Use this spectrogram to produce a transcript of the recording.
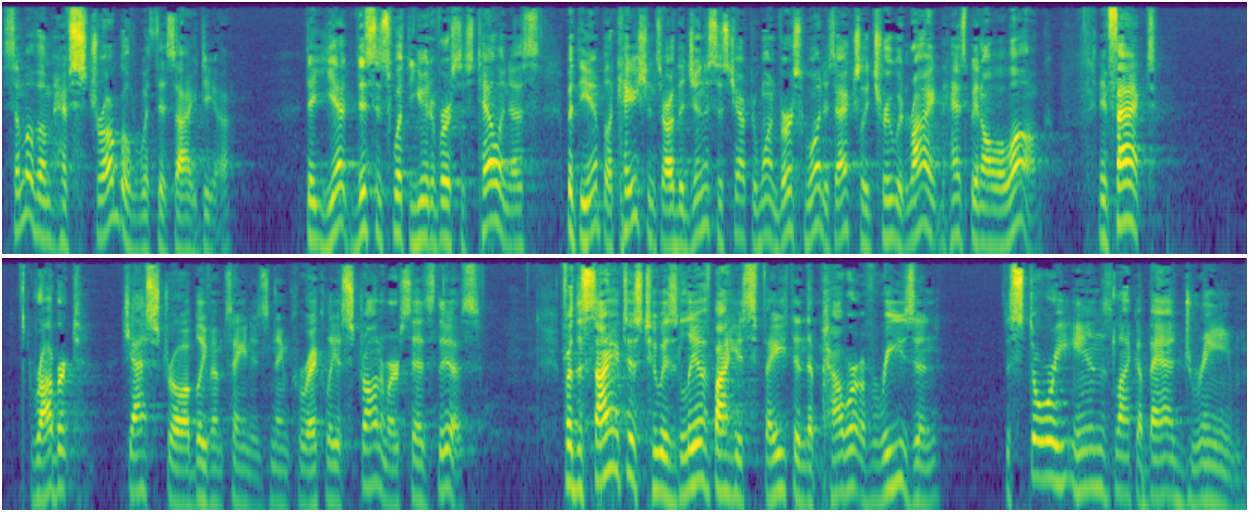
some of them have struggled with this idea that yet this is what the universe is telling us, but the implications are that Genesis chapter 1, verse 1 is actually true and right and has been all along. In fact, Robert Jastrow, I believe I'm saying his name correctly, astronomer, says this For the scientist who has lived by his faith in the power of reason, the story ends like a bad dream.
